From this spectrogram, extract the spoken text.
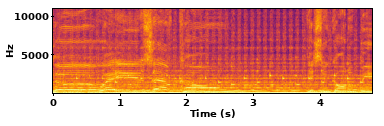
the waves have come. Isn't gonna be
